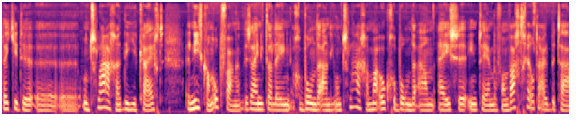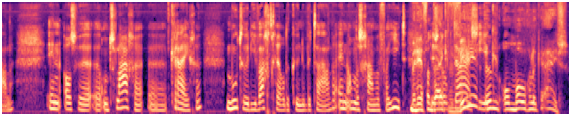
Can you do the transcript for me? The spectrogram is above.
dat je de ontslagen die je krijgt niet kan opvangen. We zijn niet alleen gebonden aan die ontslagen... maar ook gebonden aan eisen in termen van wachtgeld uitbetalen. En als we eh, ontslagen eh, krijgen... moeten we die wachtgelden kunnen betalen. En anders gaan we failliet. Meneer Van Dus Dijk, weer ik een onmogelijke eis.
